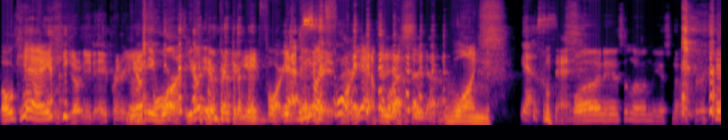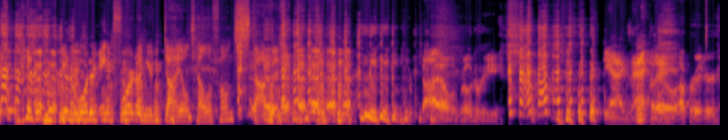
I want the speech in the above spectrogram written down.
okay. You don't need a printer. You, you don't need four. one. You don't need a printer. You need four. Yeah, you need like four. Yeah, of course. One. Yes. One is the loneliest number. You're gonna order ink for it on your dial telephone? Stop it. dial rotary. yeah, exactly. Hello, operator.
